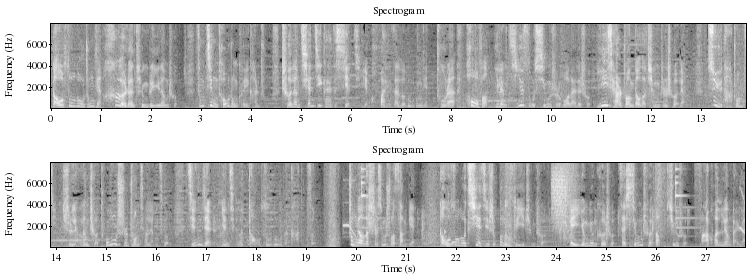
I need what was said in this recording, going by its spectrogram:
高速路中间赫然停着一辆车，从镜头中可以看出，车辆前机盖子掀起，坏在了路中间。突然，后方一辆急速行驶过来的车一下撞到了停止车辆，巨大撞击使两辆车同时撞向两侧，紧接着引起了高速路的大堵塞。重要的事情说三遍：高速路切记是不能随意停车，非营运客车在行车道停车罚款两百元，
